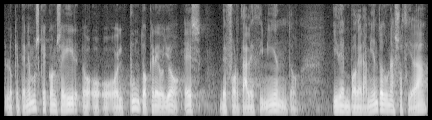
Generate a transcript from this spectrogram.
lo que tenemos que conseguir, o, el punto creo yo, es de fortalecimiento y de empoderamiento de una sociedad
